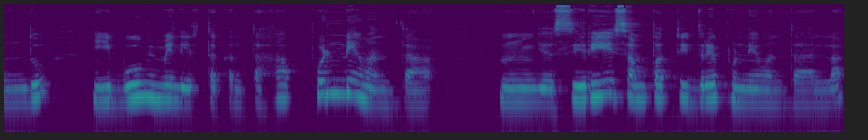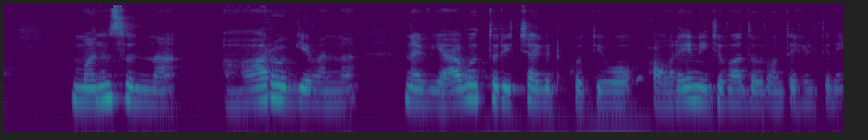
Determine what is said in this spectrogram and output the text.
ಒಂದು ಈ ಭೂಮಿ ಮೇಲೆ ಇರ್ತಕ್ಕಂತಹ ಪುಣ್ಯವಂತ. ಸಿರಿ ಸಿರಿ ಸಂಪತ್ತಿದ್ರೆ ಪುಣ್ಯವಂತ ಅಲ್ಲ. ಮನಸ್ಸನ್ನ, ಆರೋಗ್ಯವನ್ನ ನಾವು ಯಾವತ್ತು ರಿಚ್ ಇಟ್ಕೋತೀವೋ ಅವರೇ ನಿಜವಾದವರು ಅಂತ ಹೇಳ್ತೀನಿ.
